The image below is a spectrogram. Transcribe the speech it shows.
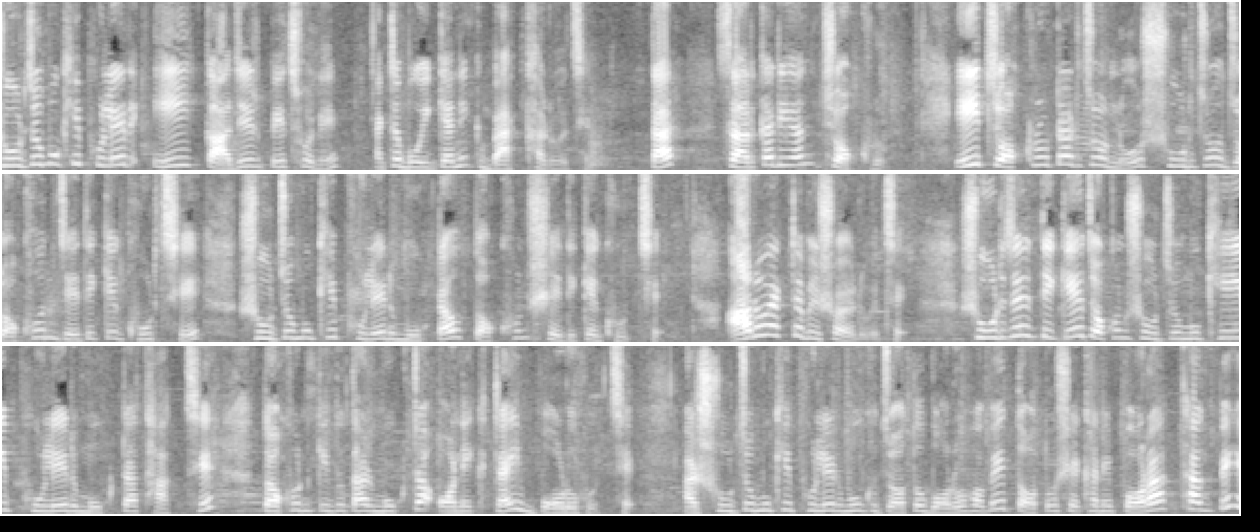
সূর্যমুখী ফুলের এই কাজের পেছনে একটা বৈজ্ঞানিক ব্যাখ্যা রয়েছে। তার সার্কাডিয়ান চক্র। এই চক্রটার জন্য সূর্য যখন যেদিকে ঘুরছে, সূর্যমুখী ফুলের মুখটাও তখন সেদিকে ঘুরছে। আরও একটা বিষয় রয়েছে। সূর্যের দিকে যখন সূর্যমুখী ফুলের মুখটা থাকছে, তখন কিন্তু তার মুখটা অনেকটাই বড় হচ্ছে। আর সূর্যমুখী ফুলের মুখ যত বড় হবে, তত সেখানে পরাগ থাকবে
